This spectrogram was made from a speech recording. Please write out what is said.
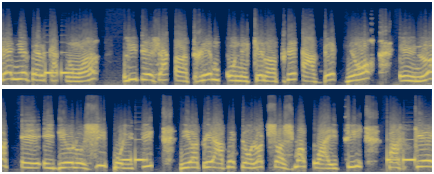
Denye zel kat nou an, li deja antre, on e kel antre avek yon yon lot e, ideoloji politik, li antre avek yon lot chanjman pou Haiti, paske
